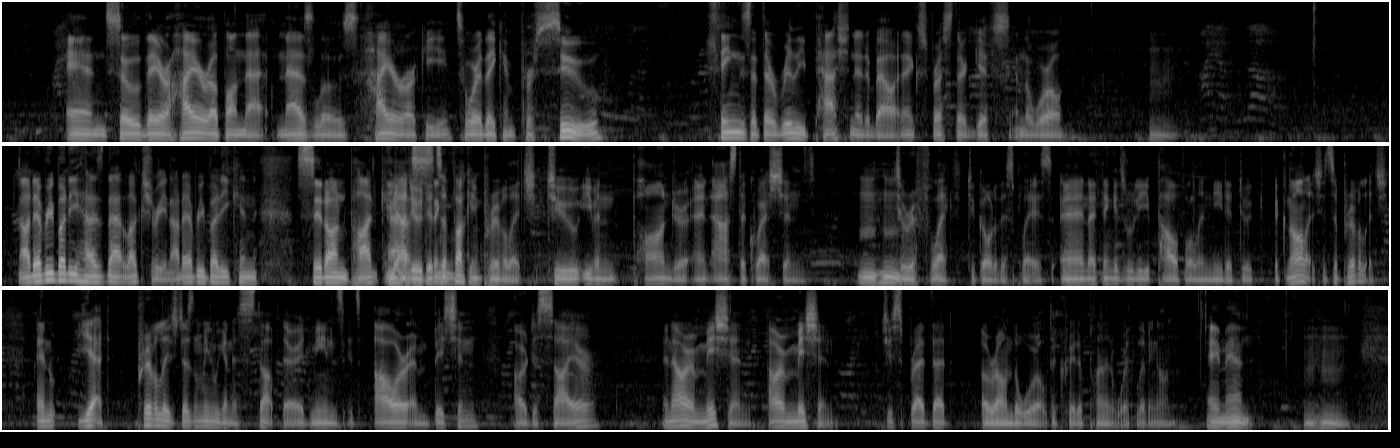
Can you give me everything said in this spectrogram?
And so they are higher up on that Maslow's hierarchy to where they can pursue things that they're really passionate about and express their gifts in the world. Hmm. Not everybody has that luxury. Not everybody can sit on podcasts. Yeah, dude, it's a fucking privilege to even ponder and ask the questions, Mhm. to reflect, to go to this place. And I think it's really powerful and needed to acknowledge. It's a privilege. And yet, privilege doesn't mean we're going to stop there. It means it's our ambition, our desire, and our mission, our mission to spread that around the world to create a planet worth living on. Amen. hmm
